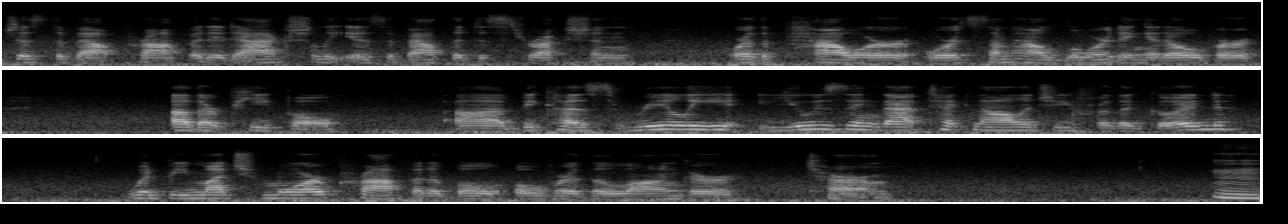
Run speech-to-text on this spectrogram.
just about profit. It actually is about the destruction or the power or somehow lording it over other people. Uh, because really using that technology for the good would be much more profitable over the longer term. Mm.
